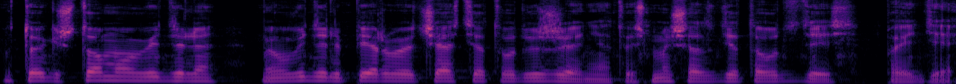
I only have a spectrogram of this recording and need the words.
В итоге что что мы увидели? Мы увидели первую часть этого движения. То есть мы сейчас где-то вот здесь, по идее.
